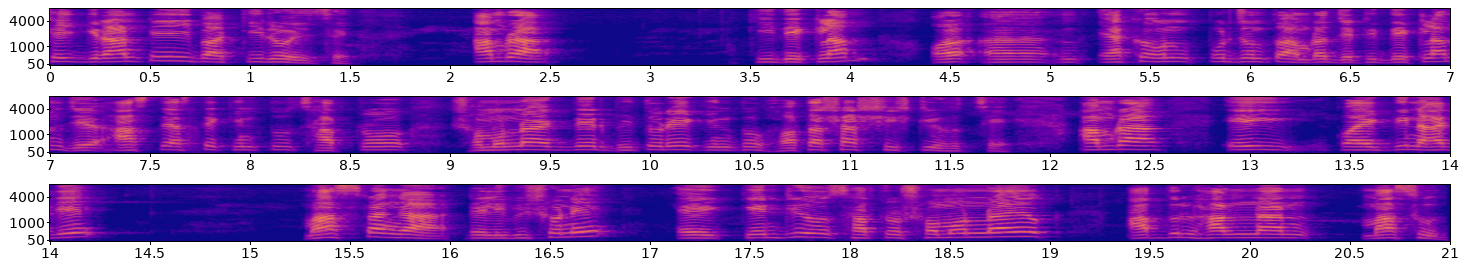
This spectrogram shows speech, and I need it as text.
সেই গ্যারান্টি বা কি রয়েছে। আমরা কি দেখলাম? এখন পর্যন্ত আমরা যেটি দেখলাম যে আস্তে আস্তে কিন্তু ছাত্র সমন্বয়কদের ভিতরে কিন্তু হতাশার সৃষ্টি হচ্ছে। আমরা এই কয়েকদিন আগে মাছরাঙ্গা টেলিভিশনে এই কেন্দ্রীয় ছাত্র সমন্বয়ক আব্দুল হান্নান মাসুদ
